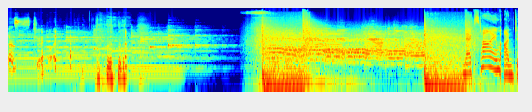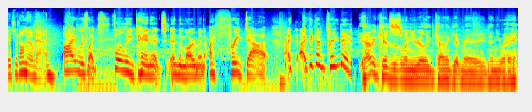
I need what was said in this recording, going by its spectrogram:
Australia. Next time on Digital Nomad. I was like fully panicked in the moment. I freaked out. I, I think I'm pregnant. Having kids is when you really kind of get married anyway.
